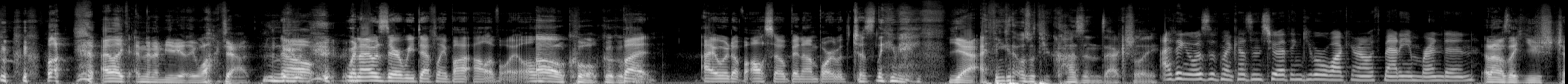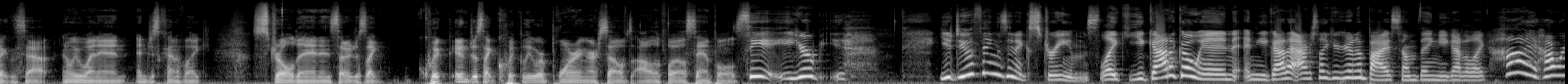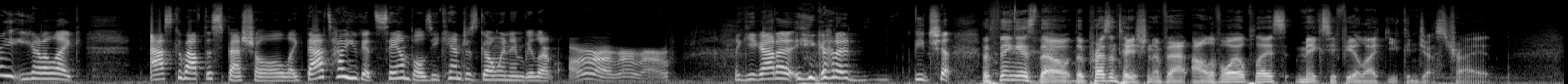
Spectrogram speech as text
I like, and then immediately walked out. No, when I was there, we definitely bought olive oil. Oh, cool, cool, cool. but cool. I would have also been on board with just leaving. Yeah, I think that was with your cousins actually. I think it was with my cousins too. I think you were walking around with Maddie and Brendan. And I was like, you should check this out. And we went in and just kind of like strolled in and started just like quick and just like quickly we're pouring ourselves olive oil samples. See, you're you do things in extremes. Like you gotta go in and you gotta act like you're gonna buy something. You gotta like, hi, how are you? You gotta like ask about the special. Like that's how you get samples. You can't just go in and be like, "Arr, arr, arr." like you gotta you gotta be chill. The thing is though, the presentation of that olive oil place makes you feel like you can just try it.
